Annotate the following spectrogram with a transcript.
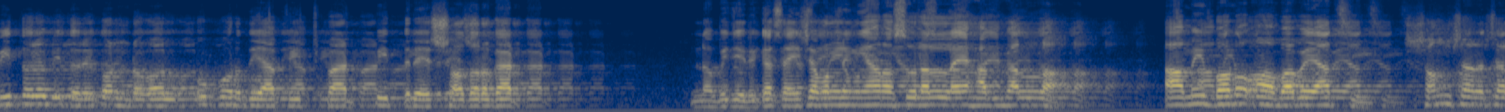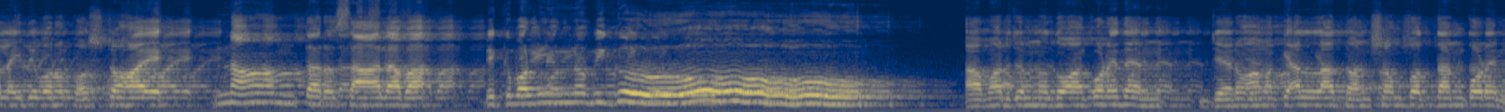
ভিতরে ভিতরে গন্ডগোল, উপর দিয়া পিটপাট, পিতরে সদরঘাট। নবীজির কাছে এসে বললেন, ইয়া রাসূলুল্লাহ, হাবিবাল্লাহ, আমি বড় অভাবে আছি, সংসার চালাইতে বড় কষ্ট হয়, নাম তার সালাবা। ডেকে বললেন, নবী গো, আমার জন্য দোয়া করে দেন, যেন আমাকে আল্লাহ ধন সম্পদ দান করেন।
